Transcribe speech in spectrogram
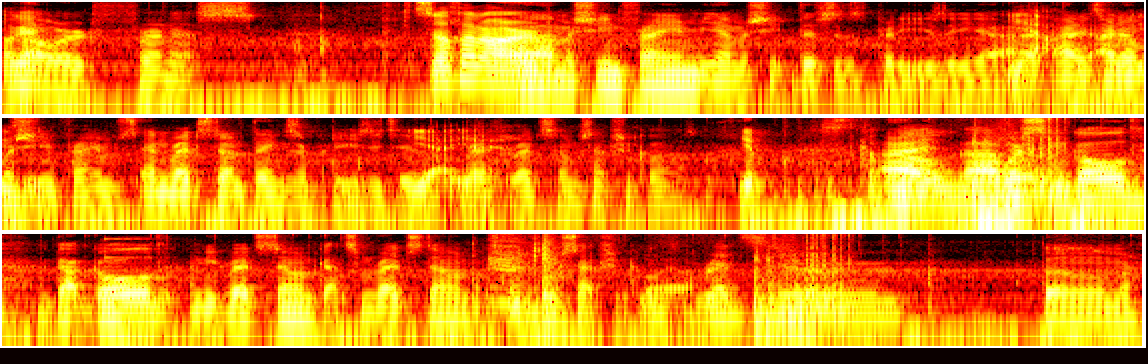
Okay. Powered furnace. It's not that hard. Uh, machine frame. Yeah, machine. This is pretty easy. Yeah, Yeah, I, I, know easy. machine frames and redstone things are pretty easy too. Yeah, yeah. Red- redstone reception coils. Yep. Just a couple. All right, uh, where's some gold? I got gold. I need redstone. Got some redstone. Let's make the reception coil. redstone. Boom.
